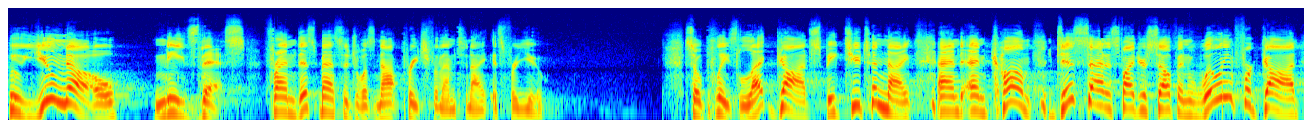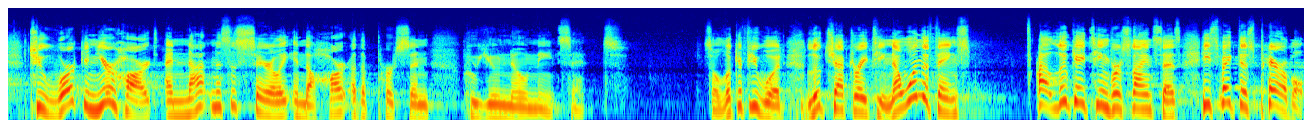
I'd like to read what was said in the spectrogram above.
who you know needs this. Friend, this message was not preached for them tonight. It's for you. So please let God speak to you tonight and, and come dissatisfied yourself and willing for God to work in your heart and not necessarily in the heart of the person who you know needs it. So look, if you would, Luke chapter 18. Now, one of the things uh, Luke 18, verse 9 says, He spake this parable.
